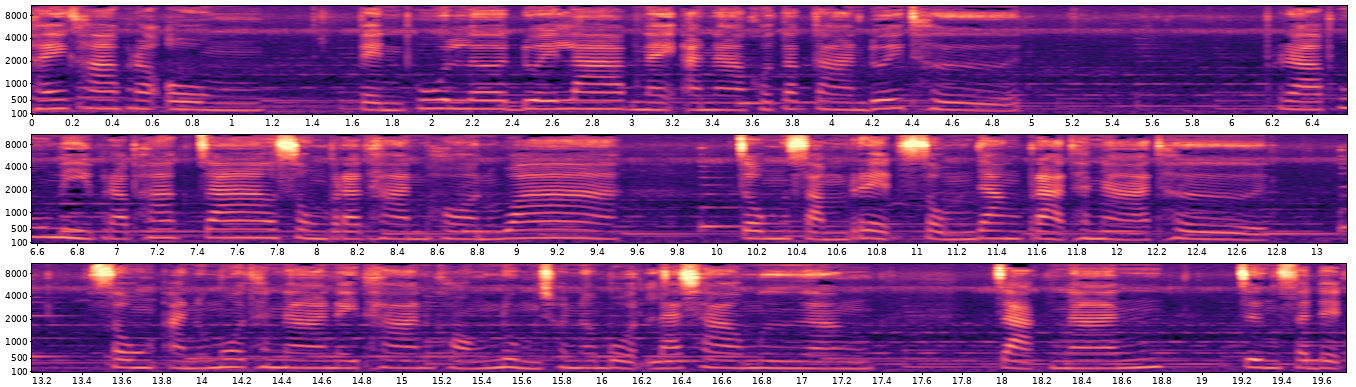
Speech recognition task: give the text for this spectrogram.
ให้ข้าพระองค์ เป็นผู้เลิศด้วยลาบในอนาคตการด้วยเถิด พระผู้มีพระภาคเจ้าทรงประทานพรว่า จงสำเร็จสมดังปรารถนาเถิด ทรงอนุโมทนาในทานของหนุ่มชนบทและชาวเมือง จากนั้นจึงเสด็จ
